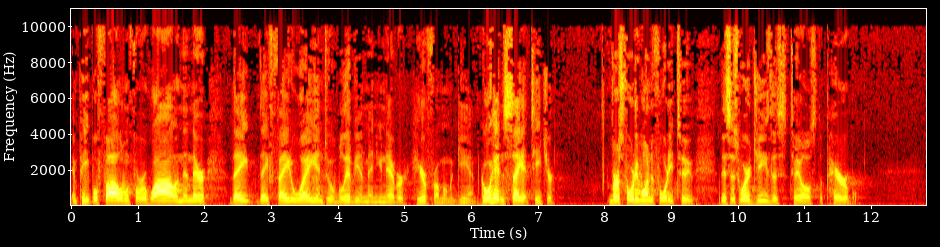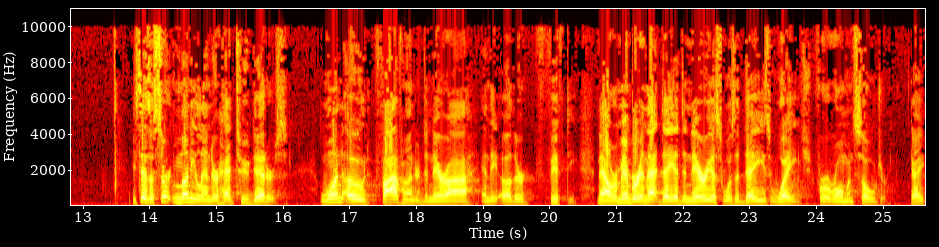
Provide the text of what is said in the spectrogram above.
and people follow him for a while and then they're, they, they fade away into oblivion and you never hear from them again. Go ahead and say it, teacher. Verse 41 to 42. This is where Jesus tells the parable. He says, A certain moneylender had two debtors. One owed 500 denarii and the other 50. Now remember in that day a denarius was a day's wage for a Roman soldier. Okay?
